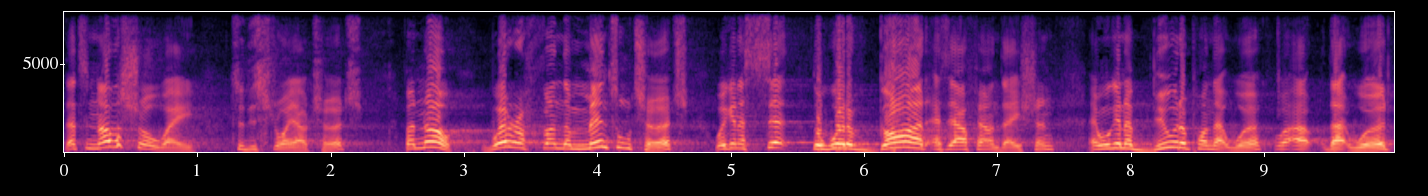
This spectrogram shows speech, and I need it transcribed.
That's another sure way to destroy our church. But no, we're a fundamental church. We're going to set the Word of God as our foundation, and we're going to build upon that, work, uh, that Word.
